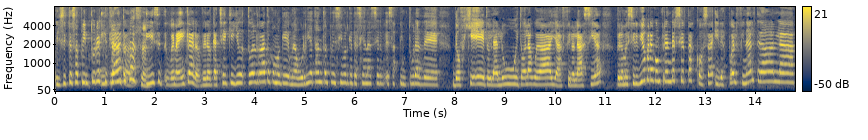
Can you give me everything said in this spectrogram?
hiciste esas pinturas que están en tu casa. Y bueno, ahí claro, pero caché que yo todo el rato como que me aburría tanto al principio porque te hacían hacer esas pinturas de, de objetos y la luz y toda la huevada, ya filo la hacía, pero me sirvió para comprender ciertas cosas y después al final te daban la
